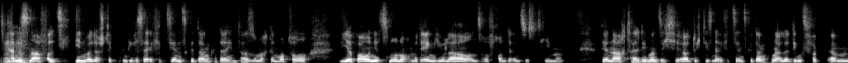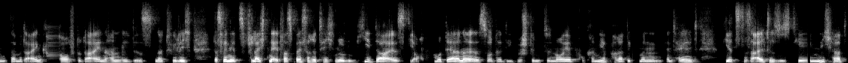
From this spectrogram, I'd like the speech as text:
Ich kann mhm. das nachvollziehen, weil da steckt ein gewisser Effizienzgedanke dahinter, so nach dem Motto, wir bauen jetzt nur noch mit Angular unsere Frontend-Systeme. Der Nachteil, den man sich äh, durch diesen Effizienzgedanken allerdings ähm, damit einkauft oder einhandelt, ist natürlich, dass wenn jetzt vielleicht eine etwas bessere Technologie da ist, die auch moderner ist oder die bestimmte neue Programmierparadigmen enthält, die jetzt das alte System nicht hat,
